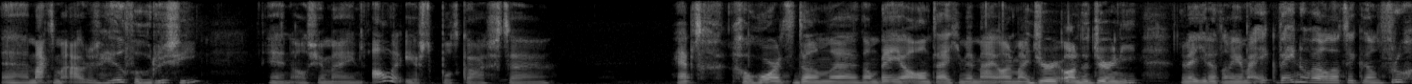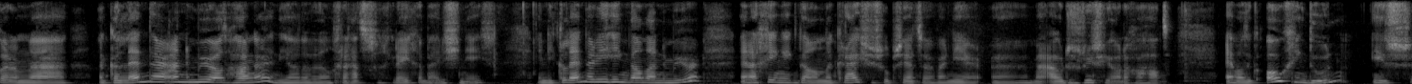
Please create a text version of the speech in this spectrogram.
uh, maakten mijn ouders heel veel ruzie. En als je mijn allereerste podcast uh, hebt gehoord, dan, uh, dan ben je al een tijdje met mij on, my journey, on the journey. Dan weet je dat dan weer. Maar ik weet nog wel dat ik dan vroeger een, een kalender aan de muur had hangen. En die hadden we dan gratis gekregen bij de Chinees. En die kalender die hing dan aan de muur. En daar ging ik dan kruisjes op zetten wanneer mijn ouders ruzie hadden gehad. En wat ik ook ging doen, is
